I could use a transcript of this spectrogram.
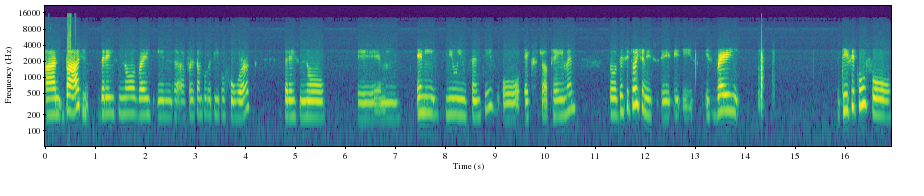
And but there is no raise in, uh, for example, the people who work. There is no um, any new incentive or extra payment. So the situation is is is very difficult for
